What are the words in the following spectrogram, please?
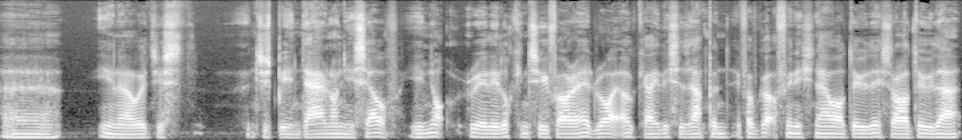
uh, you know, just just being down on yourself. You're not really looking too far ahead. Right? Okay, this has happened. If I've got to finish now, I'll do this or I'll do that.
